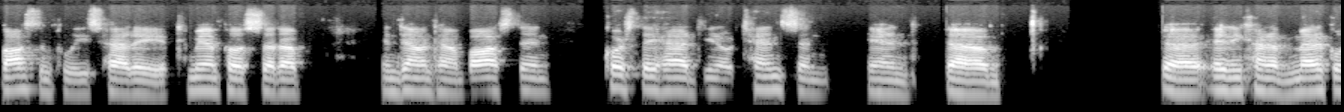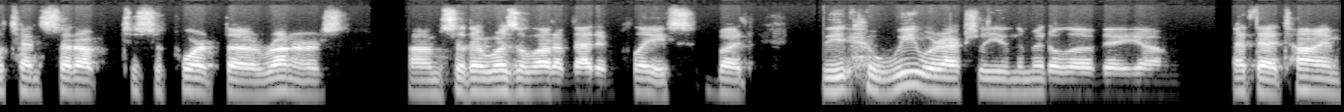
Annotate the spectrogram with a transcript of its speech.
Boston police had a command post set up in downtown Boston. Of course, they had you know tents and and um, uh, any kind of medical tents set up to support the runners. Um, so there was a lot of that in place, but the we were actually in the middle of a um, at that time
